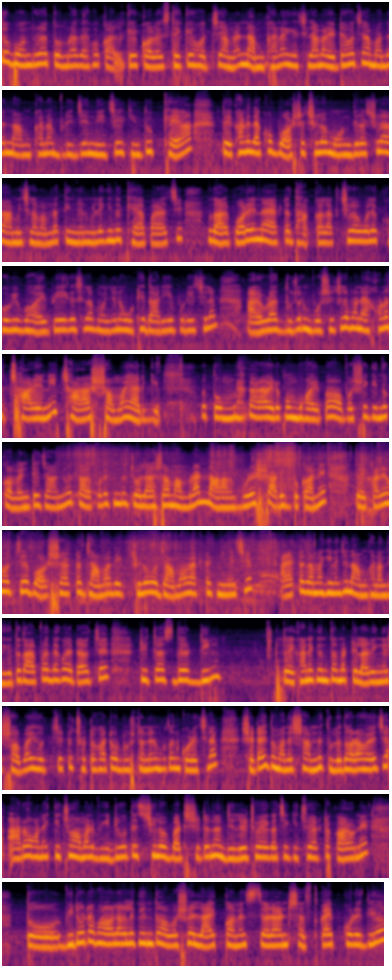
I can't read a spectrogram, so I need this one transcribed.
তো বন্ধুরা, তোমরা দেখো কালকে কলেজ থেকে হচ্ছে আমরা নামখানা গেছিলাম, আর এটা হচ্ছে আমাদের নামখানা ব্রিজের নিচে কিন্তু খেয়া। তো এখানে দেখো বর্ষা ছিল, মন্দিরও ছিল, আর আমি ছিলাম, আমরা তিনজন মিলে কিন্তু খেয়া পাড়াচ্ছি। তো তারপরে না একটা ধাক্কা লাগছিল বলে খুবই ভয় পেয়ে গেছিলাম, ওই জন্য উঠে দাঁড়িয়ে পড়িয়েছিলাম আর ওরা দুজন বসেছিল মানে এখনও ছাড়েনি, ছাড়ার সময় আর কি। তো তোমরা কারা এরকম ভয় পাও অবশ্যই কিন্তু কমেন্টে জানিও। তারপরে কিন্তু চলে আসলাম আমরা নারায়ণপুরের শাড়ির দোকানে। তো এখানে হচ্ছে বর্ষা একটা জামা দেখছিল, ও জামাও একটা কিনেছে, আর একটা জামা কিনেছে নামখানা থেকে। তো তারপরে দেখো, এটা হচ্ছে টিচার্সদের দিন। তো এখানে কিন্তু আমরা টেলারিংয়ের সবাই হচ্ছে একটু ছোটোখাটো অনুষ্ঠানের মতন করেছিলাম। সেটাই তোমাদের সামনে তুলে ধরা হয়েছে। আরও অনেক কিছু আমার ভিডিওতে ছিল বাট সেটা না ডিলিট হয়ে গেছে কিছু একটা কারণে। তো ভিডিওটা ভালো লাগলে কিন্তু অবশ্যই like comment share and subscribe করে দিও।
